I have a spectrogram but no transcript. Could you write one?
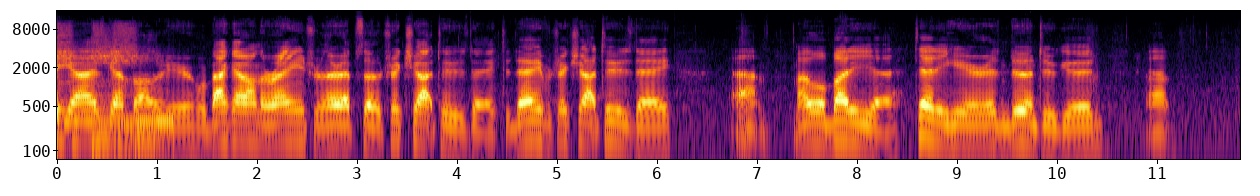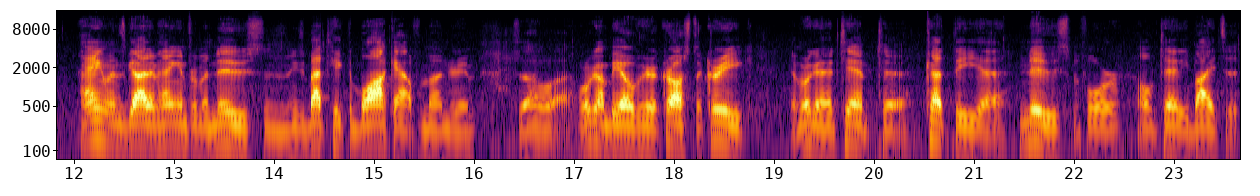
Hey guys, Gunfather here. We're back out on the range for another episode of Trick Shot Tuesday. Today for Trick Shot Tuesday, um, my little buddy uh, Teddy here isn't doing too good. Uh, Hangman's got him hanging from a noose and he's about to kick the block out from under him. So uh, we're going to be over here across the creek and we're going to attempt to cut the uh, noose before old Teddy bites it.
